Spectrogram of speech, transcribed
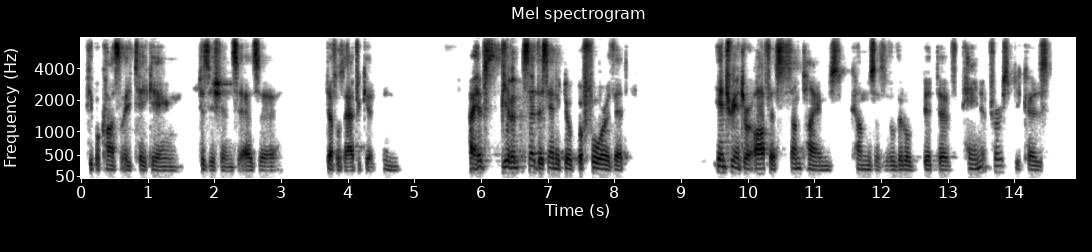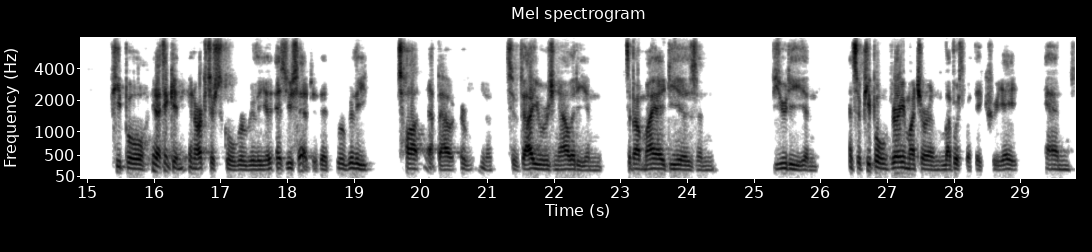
people constantly taking positions as a devil's advocate. And I have given said this anecdote before that entry into our office sometimes comes as a little bit of pain at first because people, you know, I think in, in architecture school, we're really, as you said, that we're really taught about, you know, to value originality and it's about my ideas and beauty. And, and so people very much are in love with what they create. And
